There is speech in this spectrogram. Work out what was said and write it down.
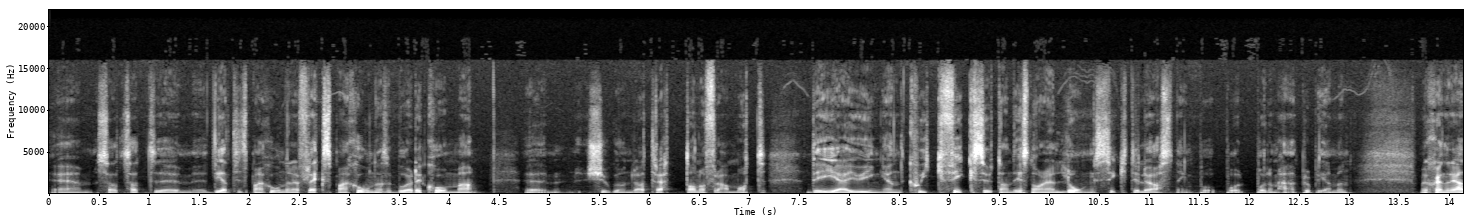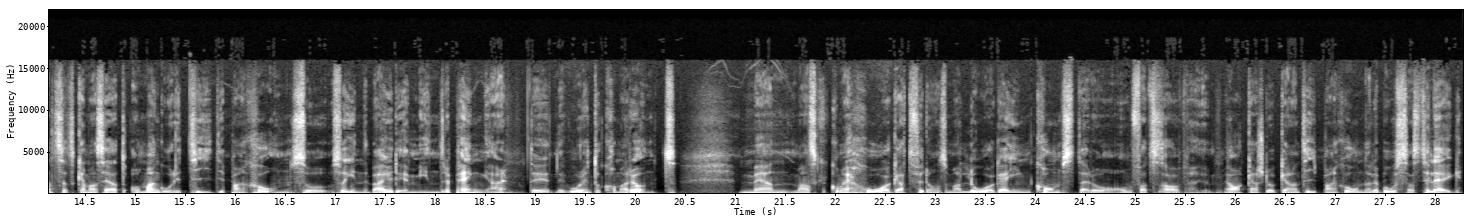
Ehm, så att, så att ehm, deltidspensionen eller flexpensionen som började komma ehm, 2013 och framåt. Det är ju ingen quick fix utan det är snarare en långsiktig lösning på, på, på de här problemen. Men generellt sett kan man säga att om man går i tidig pension så, så innebär ju det mindre pengar. Det, det går inte att komma runt. Men man ska komma ihåg att för de som har låga inkomster och omfattas av ja, kanske då garantipension eller bostadstillägg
